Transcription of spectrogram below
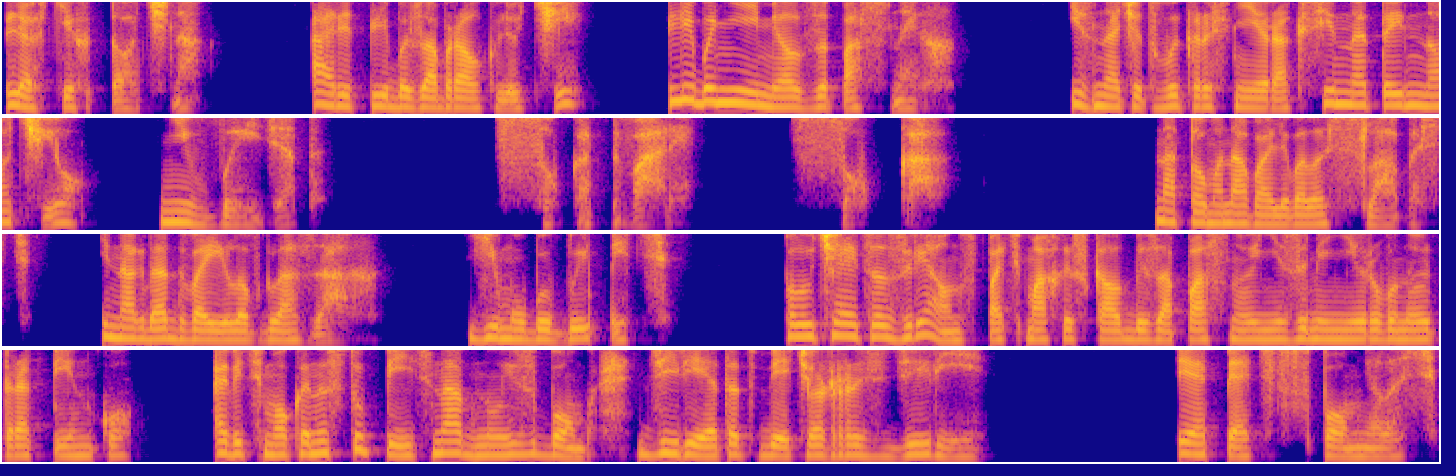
Лёгких точно. Арит либо забрал ключи, либо не имел запасных. И значит, выкрасть нейроксин этой ночью не выйдет. Сука, твари, сука. На Тома наваливалась слабость. Иногда двоила в глазах. Ему бы выпить. Получается, зря он в потьмах искал безопасную незаминированную тропинку. А ведь мог и наступить на одну из бомб. Дери этот вечер, раздери. И опять вспомнилось,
